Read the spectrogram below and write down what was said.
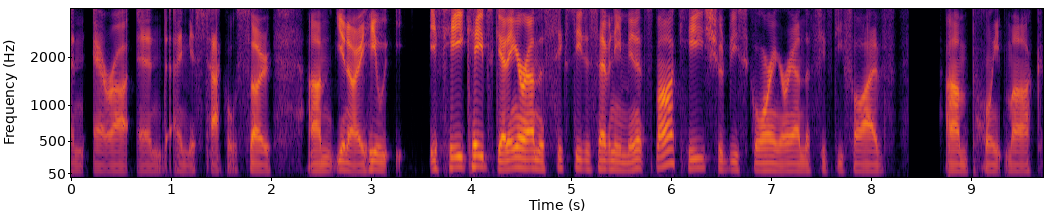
an error and a missed tackle. So, um, you know, he if he keeps getting around the 60 to 70 minutes mark, he should be scoring around the 55 um, point mark.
